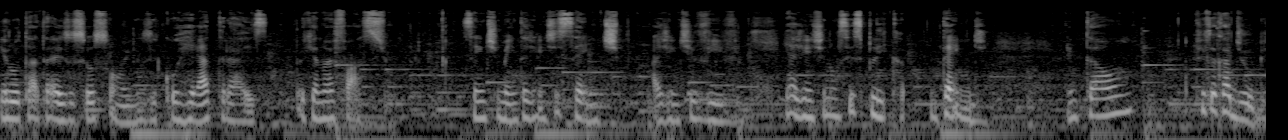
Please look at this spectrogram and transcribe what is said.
e lutar atrás dos seus sonhos e correr atrás, porque não é fácil. Sentimento a gente sente, a gente vive e a gente não se explica, entende? Então, fica com a Jubi.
